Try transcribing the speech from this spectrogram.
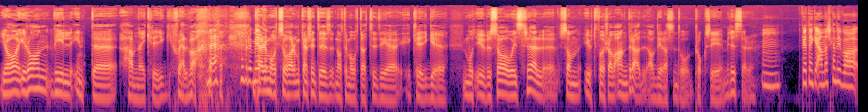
Ja, Iran vill inte hamna i krig själva. Nej, Däremot så har de kanske inte något emot att det är krig eh, mot USA och Israel eh, som utförs av andra av deras då proxymiliser. Mm. För jag tänker annars kan det vara,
